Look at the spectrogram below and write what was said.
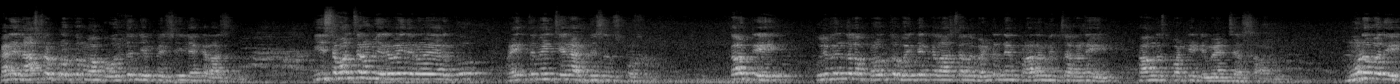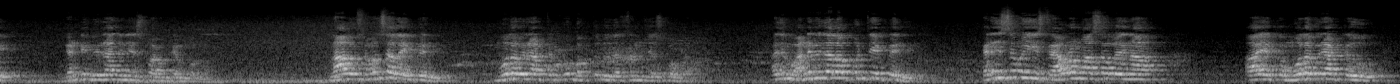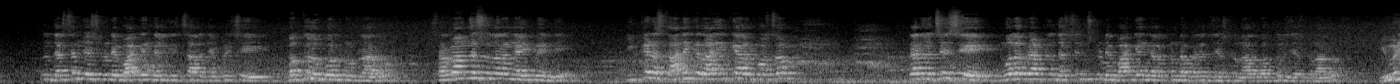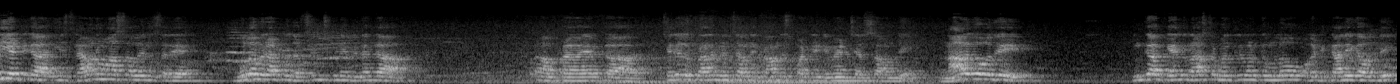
కానీ రాష్ట్ర ప్రభుత్వం మాకు వద్దని చెప్పేసి లేఖ రాసింది. ఈ సంవత్సరం ఇరవై ఇరవై ఆరుకు ప్రయత్నమే చేయాలి అడ్మిషన్స్ కోసం. కాబట్టి పులివెందుల ప్రభుత్వ వైద్య కళాశాల వెంటనే ప్రారంభించాలని కాంగ్రెస్ పార్టీ డిమాండ్ చేస్తా ఉంది. మూడవది గండి వీరాంజనేయ స్వామి టెంపుల్. నాలుగు సంవత్సరాలు అయిపోయింది. మూల విరాట్కు భక్తులు దర్శనం చేసుకోవడం అది అన్ని విధాలా పూర్తి అయిపోయింది. కనీసం ఈ శ్రావణ మాసంలో అయినా ఆ యొక్క మూల విరాట్ దర్శనం చేసుకునే భాగ్యం కలిగించాలని చెప్పేసి భక్తులు కోరుకుంటున్నారు. సర్వాంగ సుందరంగా అయిపోయింది. ఇక్కడ స్థానిక రాజకీయాల కోసం తను వచ్చేసి మూల విరాట్ను దర్శించుకునే భాగ్యం కలగకుండా ప్రజలు చేస్తున్నారు భక్తులు చేస్తున్నారు. ఇమీడియట్గా ఈ శ్రావణ మాసాలైనా సరే మూల విరాట్ను దర్శించుకునే విధంగా ప్ర- యొక్క చర్యలు ప్రారంభించాలని కాంగ్రెస్ పార్టీ డిమాండ్ చేస్తూ ఉంది. నాలుగవది ఇంకా కేంద్ర రాష్ట్ర మంత్రివర్గంలో ఒకటి ఖాళీగా ఉంది.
